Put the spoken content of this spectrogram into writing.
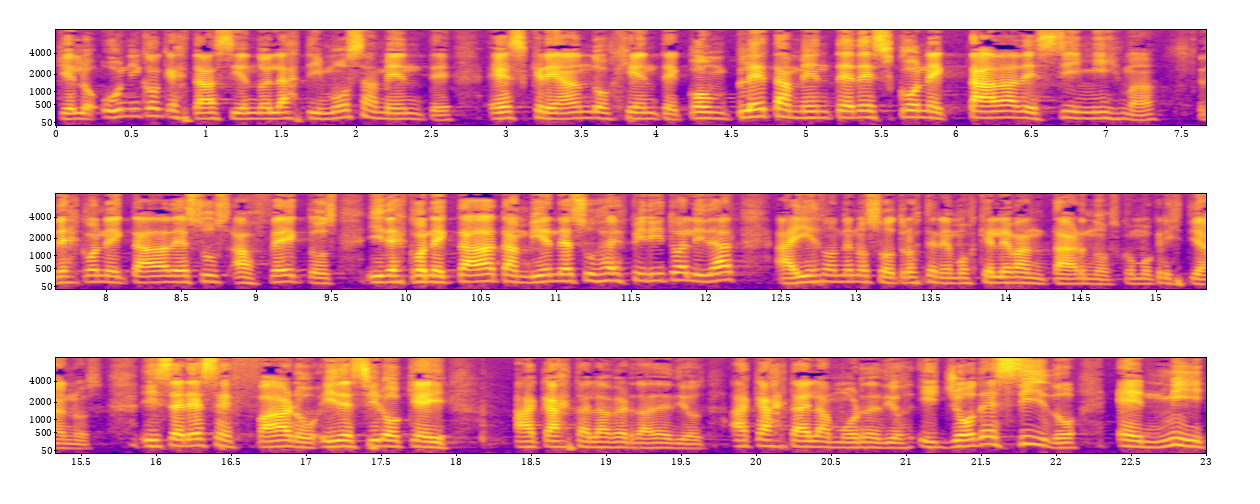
que lo único que está haciendo lastimosamente es creando gente completamente desconectada de sí misma, desconectada de sus afectos y desconectada también de su espiritualidad. Ahí es donde nosotros tenemos que levantarnos como cristianos y ser ese faro y decir, ok, acá está la verdad de Dios, acá está el amor de Dios. Y yo decido en mí,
